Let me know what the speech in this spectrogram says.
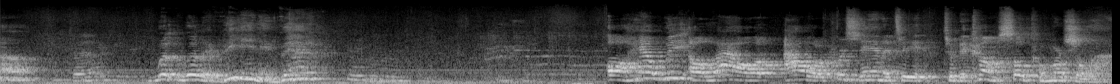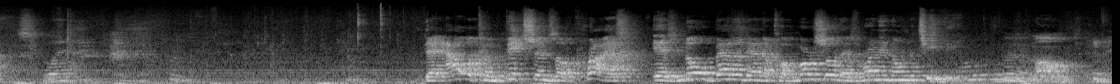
Huh? will, will it be any better? Mm-hmm. Or have we allowed our Christianity to become so commercialized well, that our convictions of Christ is no better than a commercial that's running on the TV? Come on.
